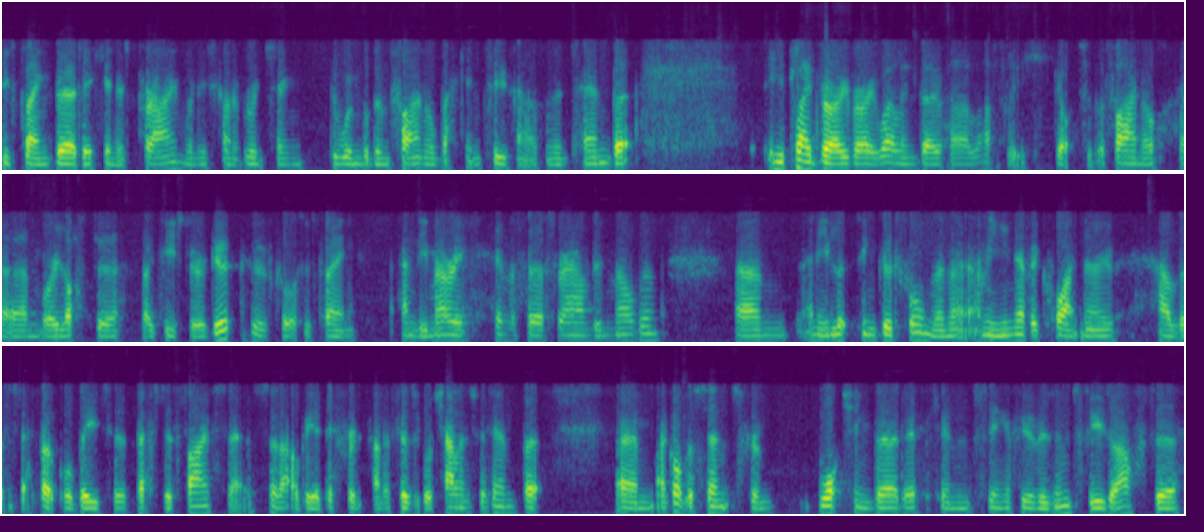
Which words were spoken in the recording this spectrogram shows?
he's playing Berdych in his prime when he's kind of reaching the Wimbledon final back in 2010, but he played very, very well in Doha last week. He got to the final um, where he lost to Bautista Agut, who of course is playing Andy Murray in the first round in Melbourne, um, and he looked in good form. Then I mean, you never quite know how the step up will be to best of five sets, so that'll be a different kind of physical challenge for him. But um, I got the sense from watching Berdych and seeing a few of his interviews after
